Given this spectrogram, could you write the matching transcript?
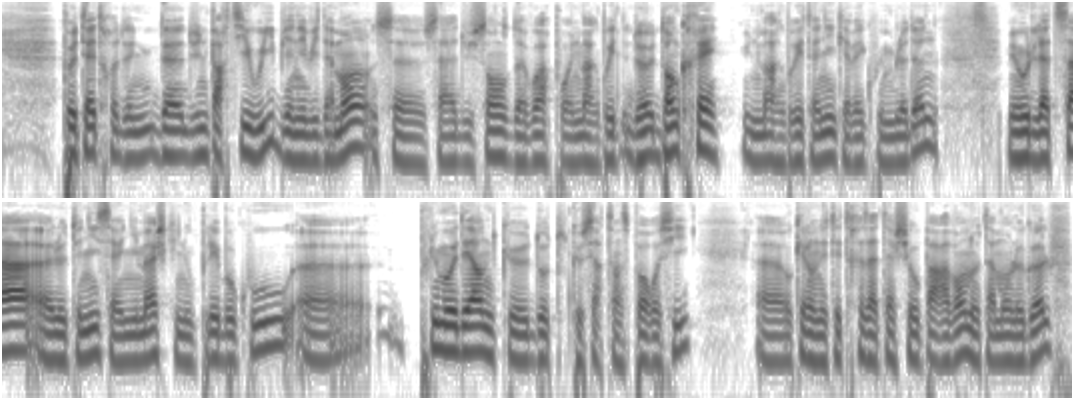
Peut-être d'une partie oui, bien évidemment. Ça, a du sens d'avoir pour une marque d'ancrer une marque britannique avec Wimbledon. Mais au-delà de ça, euh, le tennis a une image qui nous plaît beaucoup, plus moderne que, que certains sports aussi, auxquels on était très attachés auparavant, notamment le golf.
